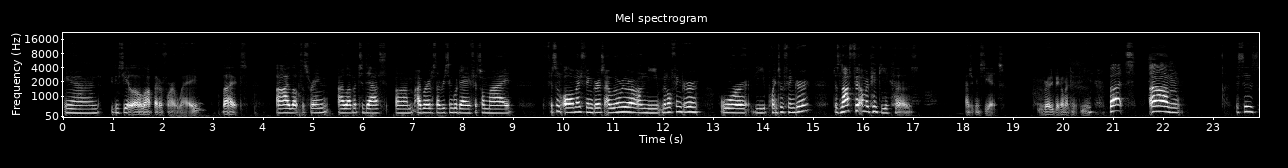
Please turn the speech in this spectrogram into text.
And you can see it a lot better far away. But I love this ring. I love it to death. Um, I wear this every single day. It fits on my, fits on all my fingers. I only wear it on the middle finger or the pointer finger. Does not fit on my pinky because, as you can see, it's very big on my pinky. But, um, this is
